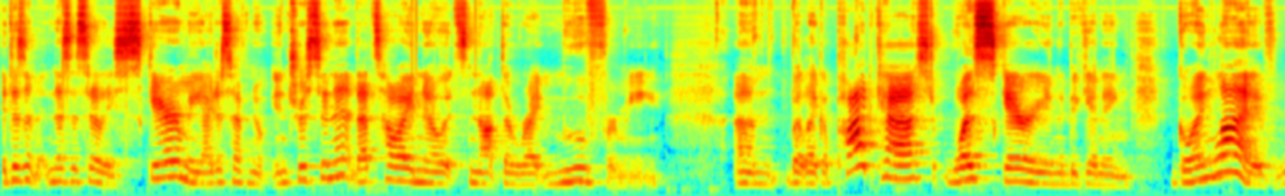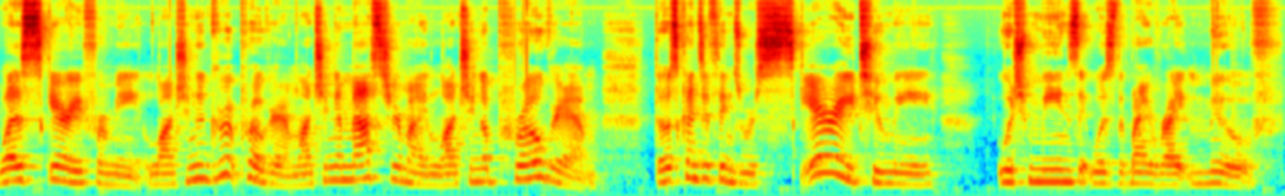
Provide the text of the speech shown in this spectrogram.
it doesn't necessarily scare me i just have no interest in it that's how i know it's not the right move for me um, but like a podcast was scary in the beginning going live was scary for me launching a group program launching a mastermind launching a program those kinds of things were scary to me which means it was the, my right move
